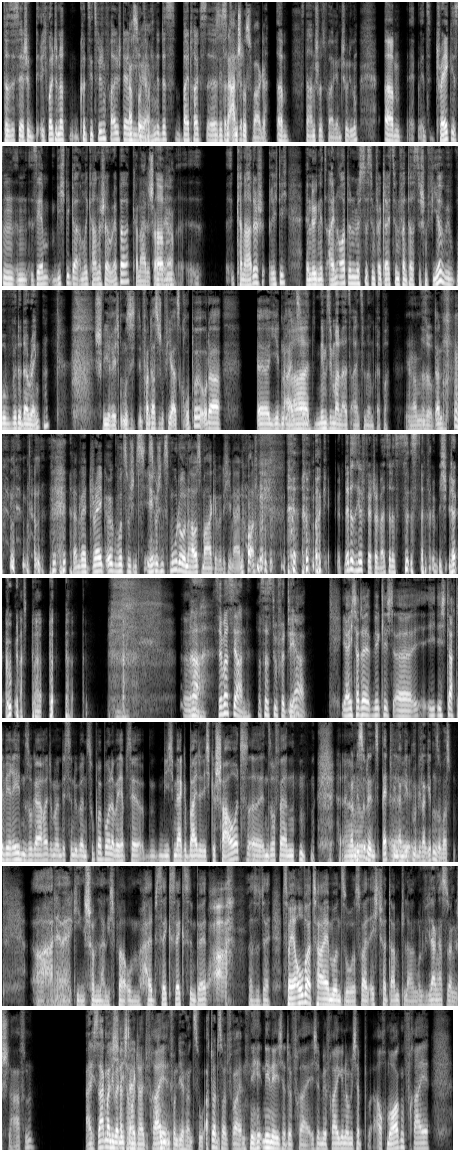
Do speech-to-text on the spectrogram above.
Das ist sehr schön. Ich wollte noch kurz die Zwischenfrage stellen, Ach so, die jetzt ja. am Ende des Beitrags. Äh, das ist eine Anschlussfrage. Ähm, das ist eine Anschlussfrage, Entschuldigung. Ähm, jetzt, Drake ist ein, ein sehr wichtiger amerikanischer Rapper. Kanadisch auch, ähm, ja. Äh, kanadisch, richtig. Wenn du ihn jetzt einordnen müsstest im Vergleich zu den Fantastischen Vier, wo würde da ranken? Schwierig. Muss ich den Fantastischen Vier als Gruppe oder äh, jeden ja, einzelnen. Nehmen Sie mal als einzelnen Rapper. Ja, also dann, dann, dann wäre Drake irgendwo zwischen, zwischen Smudo und Hausmarke, würde ich ihn einordnen. okay, gut. Ne, das hilft mir schon, weißt du, das ist dann für mich wieder gut. ah, Sebastian, was hast du für Themen? Ja, ja, ich hatte wirklich, äh, ich dachte, wir reden sogar heute mal ein bisschen über den Super Bowl, aber ich habe es ja, wie ich merke, beide nicht geschaut. Äh, insofern. Äh, Wann bist du denn ins Bett? Wie lange geht, wie lang geht denn sowas? Ah, der ging schon lang. Ich war um halb sechs, sechs im Bett. Boah. Also der, es war ja Overtime und so. Es war halt echt verdammt lang. Und wie lange hast du dann geschlafen? Also ich sag mal lieber ich nicht, heute halt frei. Kunden von dir hören zu. Ach, du hattest heute frei. Nee, nee, nee, ich hatte frei. Ich habe mir frei genommen. Ich habe auch morgen frei.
